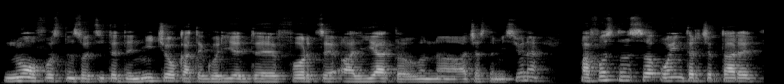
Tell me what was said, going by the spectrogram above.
nu au fost însoțite de nicio categorie de forțe aliată în uh, această misiune. A fost însă o interceptare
